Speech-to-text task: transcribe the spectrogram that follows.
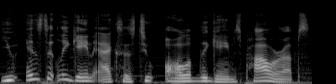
you instantly gain access to all of the game's power-ups.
